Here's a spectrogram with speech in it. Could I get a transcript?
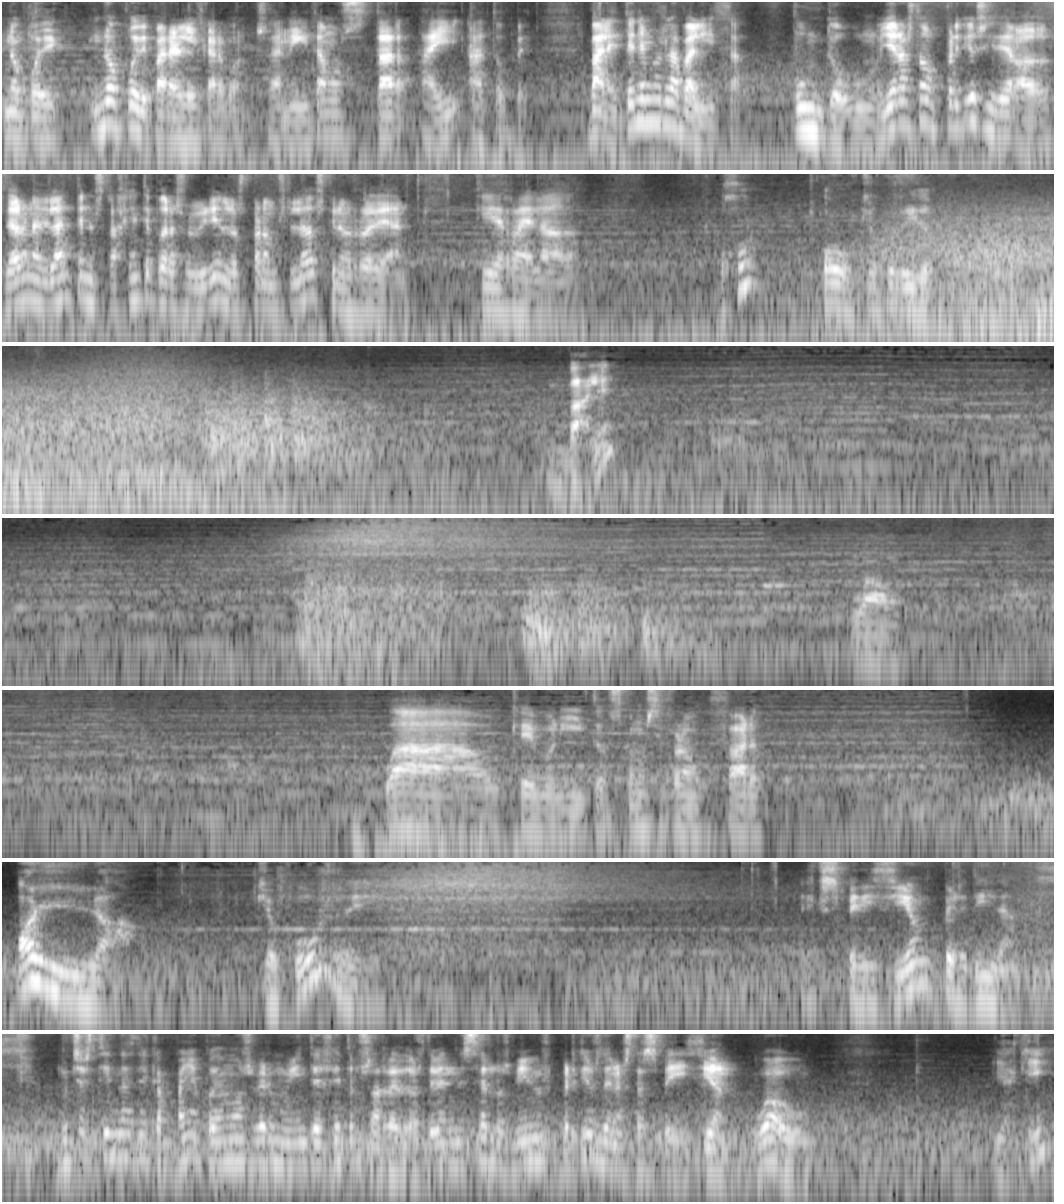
No puede, no puede parar el carbón. O sea, necesitamos estar ahí a tope. Vale, tenemos la baliza. Punto 1. Ya no estamos perdidos y cegados. De ahora en adelante nuestra gente podrá sobrevivir en los páramos helados que nos rodean. Tierra helada. Ojo. Oh, ¿qué ocurrido? Vale. Wow. Wow, qué bonito. Es como si fuera un faro. ¡Hola! ¿Qué ocurre? Expedición perdida. Muchas tiendas de campaña podemos ver movimiento de gente a los alrededores. Deben de ser los mismos perdidos de nuestra expedición. ¡Wow! ¿Y aquí?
